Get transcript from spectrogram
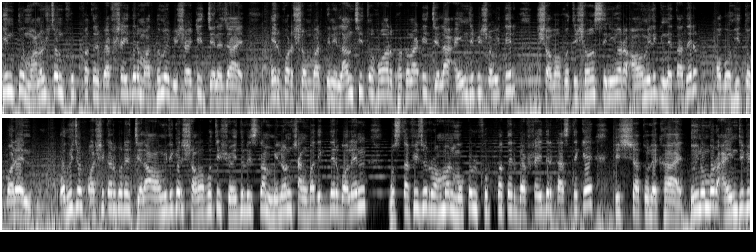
কিন্তু মানুষজন ফুটপাতের ব্যবসায়ীদের মাধ্যমে বিষয়টি জেনে যায়। এরপর সোমবার তিনি লাঞ্ছিত হওয়ার ঘটনাটি জেলা আইনজীবী সমিতির সভাপতি সহ সিনিয়র আওয়ামী লীগ নেতাদের অবহিত করেন। অভিযোগ অস্বীকার করে জেলা আওয়ামী লীগের সভাপতি শহীদুল ইসলাম মিলন সাংবাদিকদের বলেন, মোস্তাফিজুর রহমান মুকুল ফুটপাতের ব্যবসায়ীদের কাছ থেকে হিস্সা তুলে খায়। দুই নম্বর আইনজীবী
